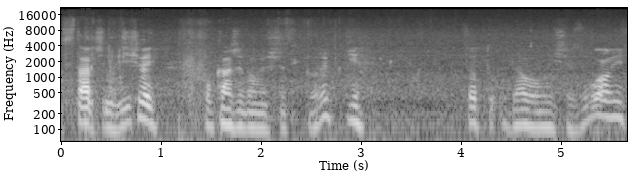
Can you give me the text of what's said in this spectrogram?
Starczy na dzisiaj. Pokażę Wam jeszcze tylko rybki. Co tu udało mi się złowić.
